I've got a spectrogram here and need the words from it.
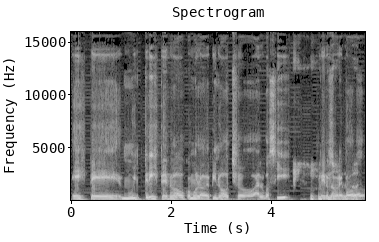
este, muy triste, ¿no? Como lo de Pinocho, algo así, pero No, sobre no, todo,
